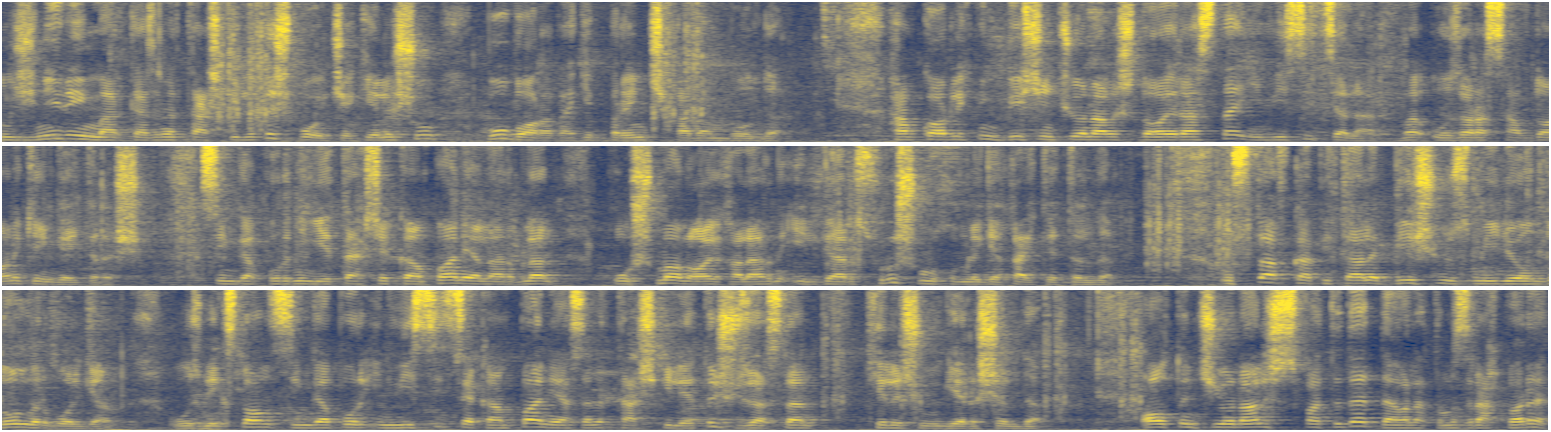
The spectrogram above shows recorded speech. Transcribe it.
injiniring markazini tashkil etish bo'yicha kelishuv bu boradagi birinchi qadam bo'ldi. Hamkorlikning beshinchi yo'nalish doirasida investitsiyalar va o'zaro savdoni kengaytirish singapurning yetakchi kompaniyalari bilan qo'shma loyihalarni ilgari surish muhimligi qayd etildi. Ustav kapitali 500 million dollar bo'lgan. O'zbekiston singapur investitsiya kompaniyasini tashkil etish yuzasidan kelishuvga erishildi. Oltinchi yo'nalish sifatida davlatimiz rahbari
